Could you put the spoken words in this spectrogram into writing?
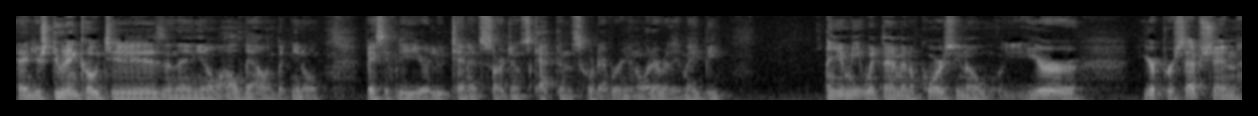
and your student coaches, and then you know all down, but you know, basically your lieutenants, sergeants, captains, whatever, you know, whatever they may be, and you meet with them, and of course, you know, your your perception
